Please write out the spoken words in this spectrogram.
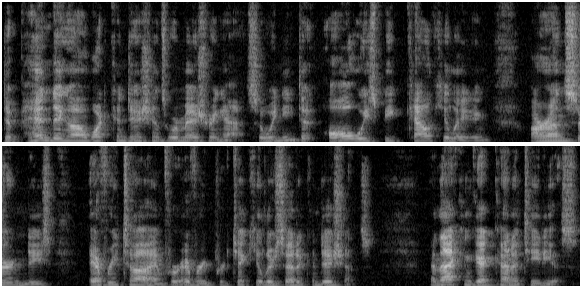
depending on what conditions we're measuring at. So we need to always be calculating our uncertainties every time for every particular set of conditions. And that can get kind of tedious.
